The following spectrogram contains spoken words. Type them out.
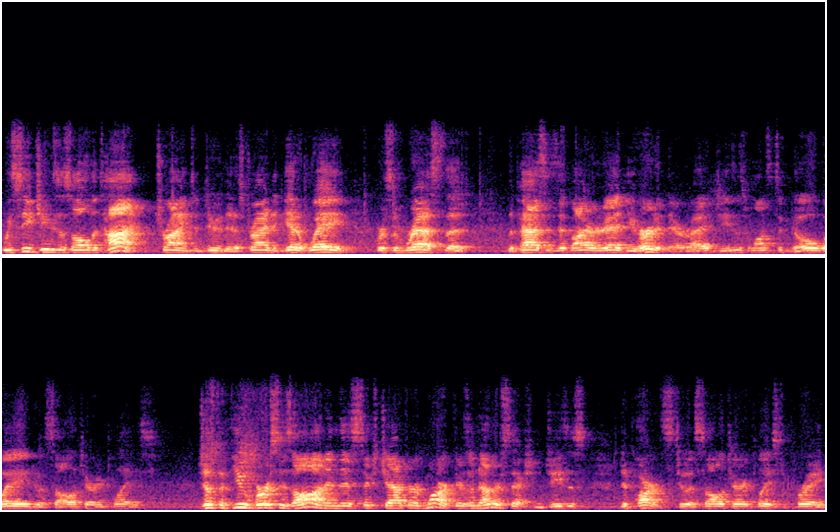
We see Jesus all the time trying to do this, trying to get away for some rest. The, the passage that Byron read, you heard it there, right? Jesus wants to go away to a solitary place. Just a few verses on in this sixth chapter of Mark, there's another section. Jesus departs to a solitary place to pray.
